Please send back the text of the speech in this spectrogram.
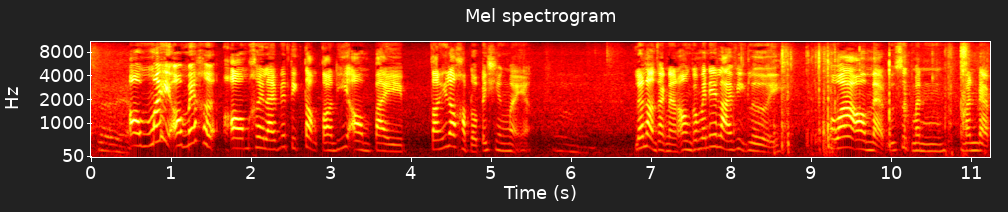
ฟ์เลยออะอมไม่ออมไม่เคยออมเคยไลฟ์ในติ๊กต็อกตอนที่ออมไป ตอนที่เราขับรถไปเชียงใหม่อะอืม แล้วหลังจากนั้นออมก็ไม่ได้ไลฟ์อีกเลย เพราะว่าออมแบบรู้สึกมันมันแบบ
